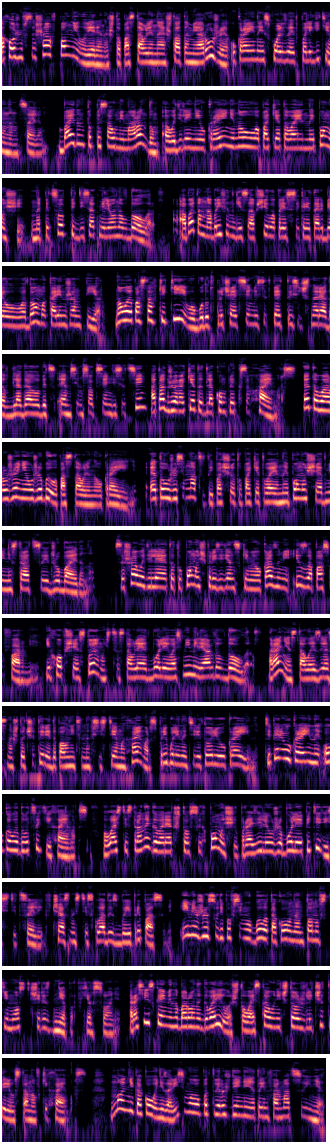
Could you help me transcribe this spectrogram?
Похоже, в США вполне уверены, что поставленное штатами оружие Украина использует по легитимным целям. Байден подписал меморандум о выделении Украине нового пакета военной помощи на 550 миллионов долларов. Об этом на брифинге сообщила пресс-секретарь Белого дома Карин Жан-Пьер. Новые поставки Киеву будут включать 75 тысяч снарядов для гаубиц М777, а также ракеты для комплексов «Хаймарс». Это вооружение уже было поставлено Украине. Это уже 17-й по счету пакет военной помощи администрации Джо Байдена. США выделяет эту помощь президентскими указами из запасов армии. Их общая стоимость составляет более 8 миллиардов долларов. Ранее стало известно, что четыре дополнительных системы «Хаймарс» прибыли на территорию Украины. Теперь у Украины около 20 «Хаймарсов». Власти страны говорят, что с их помощью поразили уже более 50 целей, в частности склады с боеприпасами. Ими же, судя по всему, был атакован Антоновский мост через Днепр в Херсоне. Российская Минобороны говорила, что войска уничтожили четыре установки «Хаймарс». Но никак никакого независимого подтверждения этой информации нет.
